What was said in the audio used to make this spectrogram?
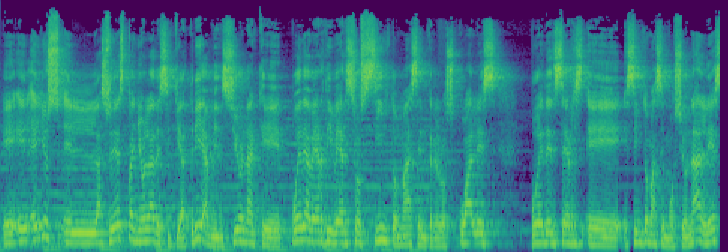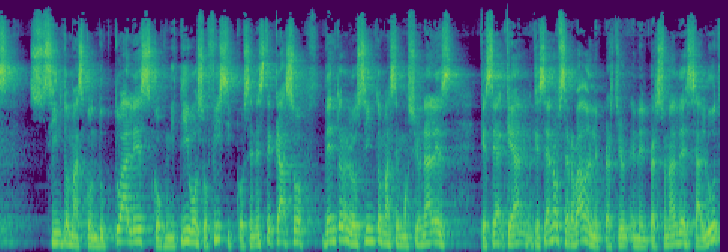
Eh, ellos, la Sociedad Española de Psiquiatría menciona que puede haber diversos síntomas entre los cuales pueden ser eh, síntomas emocionales, síntomas conductuales, cognitivos o físicos. En este caso, dentro de los síntomas emocionales que se, que han, que se han observado en el, en el, personal de salud,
